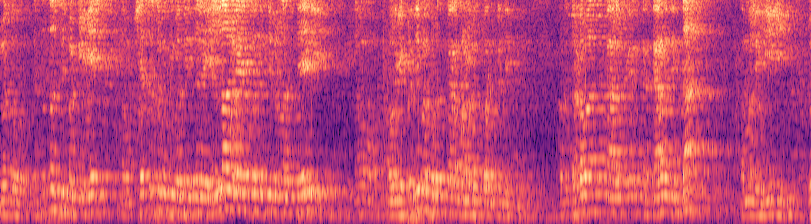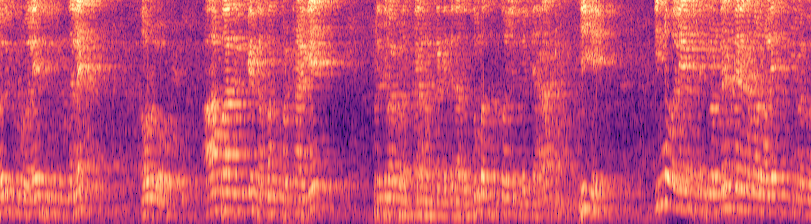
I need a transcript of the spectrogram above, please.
ಇವತ್ತು ಎಸ್ ಎಸ್ ಎಲ್ ಸಿ ಮಕ್ಕಳಿಗೆ ನಾವು ಕ್ಷೇತ್ರ ಸಮಿತಿ ವತಿಯಿಂದಲೇ ಎಲ್ಲ ವಲಯ ಸಮಿತಿಗಳನ್ನ ಸೇರಿ ನಾವು ಅವರಿಗೆ ಪ್ರತಿಭಾ ಪುರಸ್ಕಾರ ಮಾಡಬೇಕು ಅಂದ್ಕೊಂಡಿದ್ದೀವಿ. ಅದು ತಡವಾದ ಕಾಲಕ್ಕೆ ಕಾರಣದಿಂದ ನಮ್ಮಲ್ಲಿ ಈ ಜೋರಿಪುರ ವಲಯ ಸಮಿತಿಯಿಂದಲೇ ಅವರು ಆ ಭಾಗಕ್ಕೆ ಸಂಬಂಧಪಟ್ಟ ಹಾಗೆ ಪ್ರತಿಭಾ ಪುರಸ್ಕಾರ ಹಮ್ಮಿಕೊಂಡಿದ್ದಾರೆ ಅದು ತುಂಬ ಸಂತೋಷದ ವಿಚಾರ. ಹೀಗೆ ಇನ್ನೂ ವಲಯ ಸಮಿತಿಗಳು, ಬೇರೆ ಬೇರೆ ನಮ್ಮ ವಲಯ ಸಮಿತಿಗಳು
